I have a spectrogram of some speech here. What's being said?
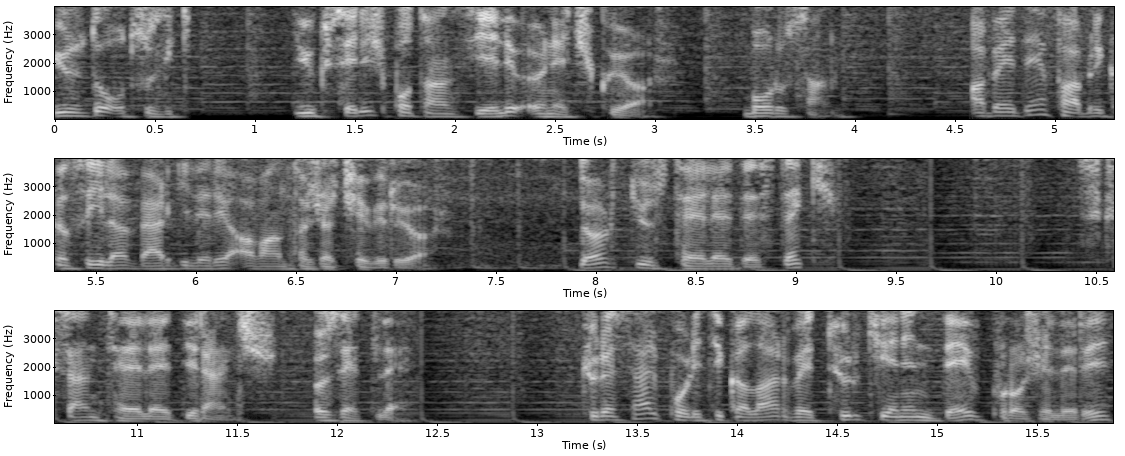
%32. Yükseliş potansiyeli öne çıkıyor. Borusan. ABD fabrikasıyla vergileri avantaja çeviriyor. 400 TL destek, 80 TL direnç. Özetle. Küresel politikalar ve Türkiye'nin dev projeleri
